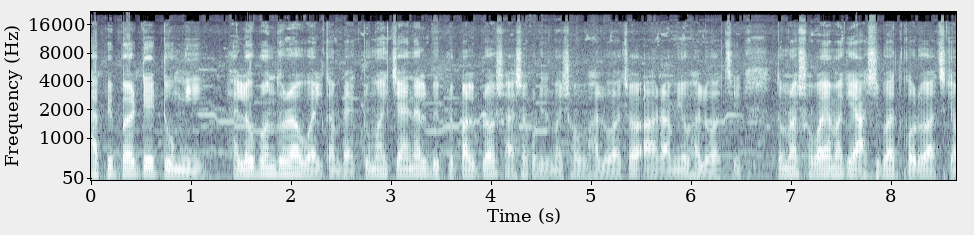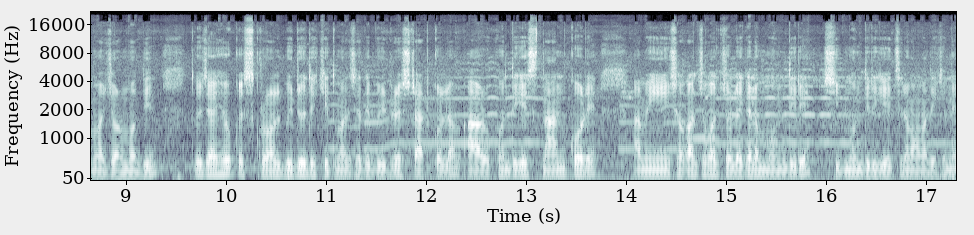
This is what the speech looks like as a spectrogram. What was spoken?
Happy birthday to me hello বন্ধুরা welcome back to my channel Biplapal blogs আশা করি তোমরা সবাই ভালো আছো আর আমিও ভালো আছি। তোমরা সবাই আমাকে আশীর্বাদ করো আজকে আমার জন্মদিন। তো যাই হোক স্ক্রল ভিডিও দেখি তোমাদের সাথে ভিডিও স্টার্ট করলাম। আর ওখান থেকে স্নান করে আমি সকাল সকাল চলে গেলাম মন্দিরে। শিব মন্দিরে গিয়েছিলাম আমাদের এখানে।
